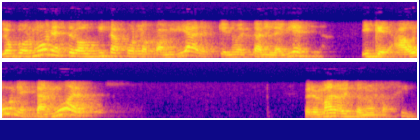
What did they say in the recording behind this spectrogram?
Los mormones se bautizan por los familiares que no están en la iglesia y que aún están muertos. Pero hermano, esto no es así.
